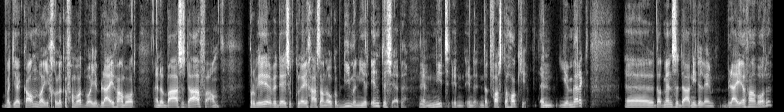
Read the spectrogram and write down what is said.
wat jij kan, waar je gelukkig van wordt, waar je blij van wordt. En op basis daarvan proberen we deze collega's dan ook op die manier in te zetten. En niet in, in, in, dat vaste hokje. En je merkt uh, dat mensen daar niet alleen blijer van worden,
